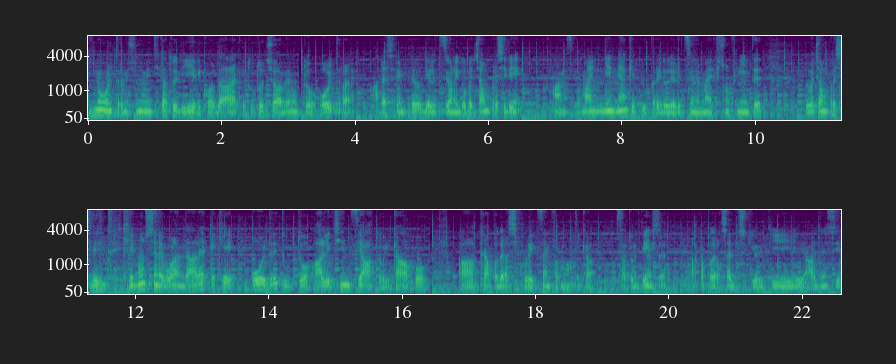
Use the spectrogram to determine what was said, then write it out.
Inoltre mi sono dimenticato di ricordare che tutto ciò è avvenuto oltre ad essere in periodo di elezioni dove c'è un presidente, anzi ormai neanche più periodo di elezioni, ormai sono finite, dove c'è un presidente che non se ne vuole andare e che oltretutto ha licenziato il capo a capo della sicurezza informatica statunitense, a capo della Cyber Security Agency.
